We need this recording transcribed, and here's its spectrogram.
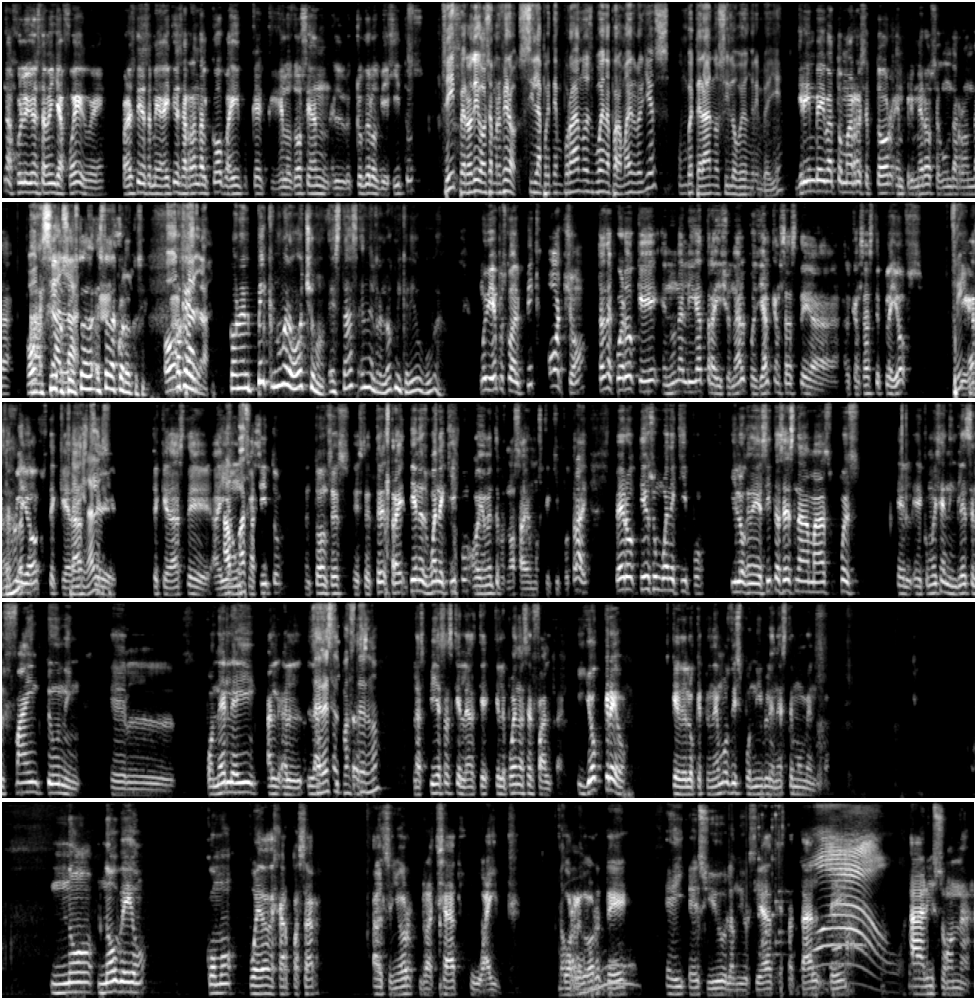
No, Julio Jones también ya fue, güey. Para eso tienes, a- ahí tienes a Randall Cobb, ahí que, que los dos sean el club de los viejitos. Sí, pero digo, o sea, me refiero, si la pretemporada no es buena para Mike Rogers, un veterano sí lo veo en Green Bay, ¿eh? Green Bay va a tomar receptor en primera o segunda ronda. Ah, sí, pues, sí, Ojalá, estoy, estoy de acuerdo que sí. Ok. ojalá. Con el pick número 8, estás en el reloj, mi querido Guga. Muy bien, pues con el pick 8, ¿estás de acuerdo que en una liga tradicional, pues ya alcanzaste a, alcanzaste playoffs? Sí, Llegaste a playoffs, te quedaste, te quedaste ahí A a un paso. pasito. Entonces, este, te- trae- tienes buen equipo, obviamente pues no sabemos qué equipo trae, pero tienes un buen equipo y lo que necesitas es nada más, pues, el, el- como dicen en inglés, el fine tuning, el ponerle ahí al, al- las el piezas- pastel, ¿no? las piezas que le, que, que le pueden hacer falta. Y yo creo que de lo que tenemos disponible en este momento, no, no veo cómo pueda dejar pasar al señor Rachad White, corredor de ASU, la Universidad Estatal de Arizona.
